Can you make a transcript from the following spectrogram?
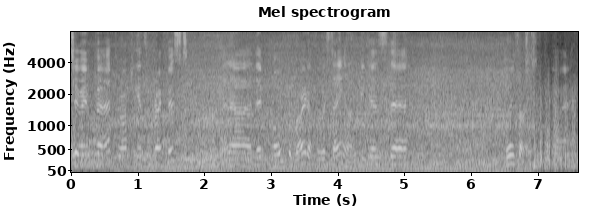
two in Perth, we're off to get some breakfast and uh, they've called the road up that we're staying on because the we're sorry,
